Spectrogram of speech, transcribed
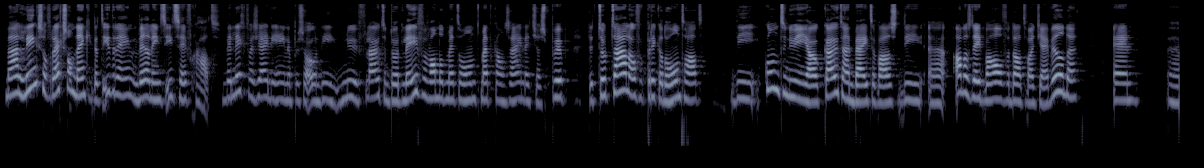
Maar links of rechtsom denk ik dat iedereen wel eens iets heeft gehad. Wellicht was jij die ene persoon die nu fluitend door het leven wandelt met de hond. Maar het kan zijn dat je als pup de totaal overprikkelde hond had. Die continu in jouw kuit aan het bijten was. Die uh, alles deed behalve dat wat jij wilde. En uh,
